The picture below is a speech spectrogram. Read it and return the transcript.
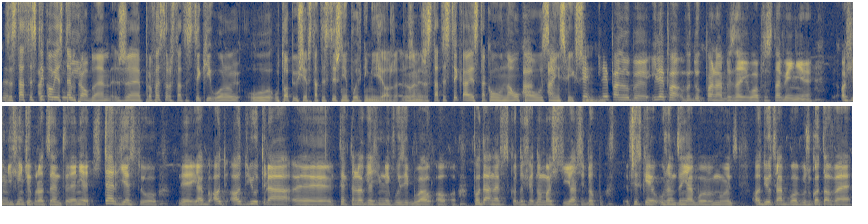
ze statystyką jest ten problem, że profesor statystyki u, u, utopił się w statystycznie płytkim jeziorze. Rozumiesz, że statystyka jest taką nauką a science fiction. Ile, ile panu by, ile pa, według pana by zajęło przedstawienie 80%, e, nie, 40%, e, jakby od, od jutra e, technologia zimnej fuzji była o, o, podana wszystko do świadomości, znaczy do, wszystkie urządzenia były, mówiąc, od jutra byłoby już gotowe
